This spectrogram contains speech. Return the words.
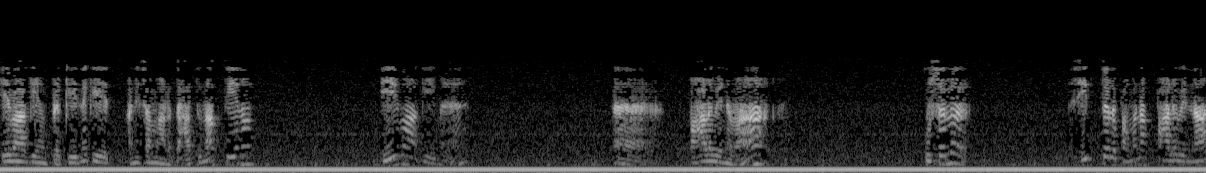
ඒ වගේම ප්‍රකීර්ණකේ අනිසමාන 13ක් තියෙනවා. ඒ වගේම පහළ වෙනවා කුසල සිත්වල පමණක් පහළ වෙනා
